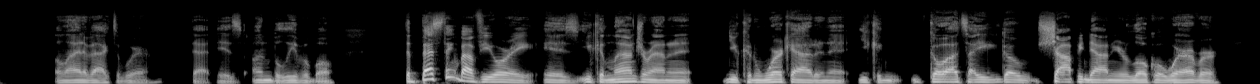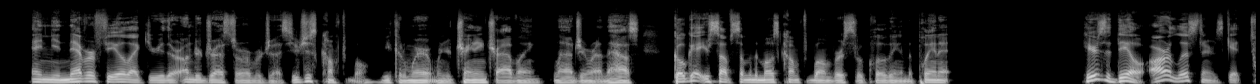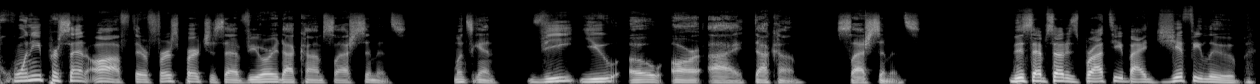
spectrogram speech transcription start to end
a line of activewear that is unbelievable. The best thing about Vuori is you can lounge around in it you can work out in it. You can go outside. You can go shopping down in your local wherever, and you never feel like you're either underdressed or overdressed. You're just comfortable. You can wear it when you're training, traveling, lounging around the house. Go get yourself some of the most comfortable and versatile clothing in the planet. Here's the deal. Our listeners get 20% off their first purchase at vuori.com slash Simmons. Once again, V-U-O-R-I dot com slash Simmons. This episode is brought to you by Jiffy Lube.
